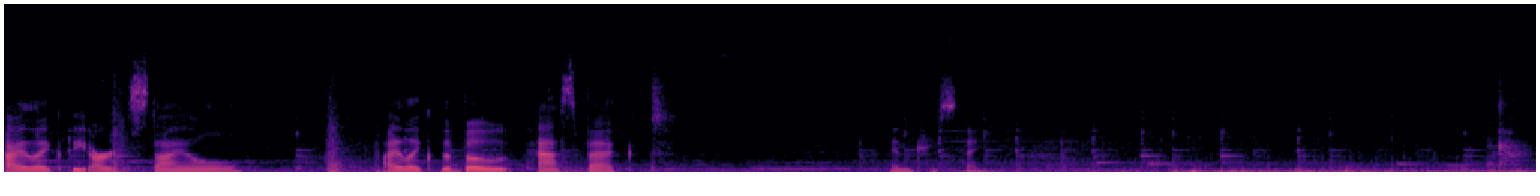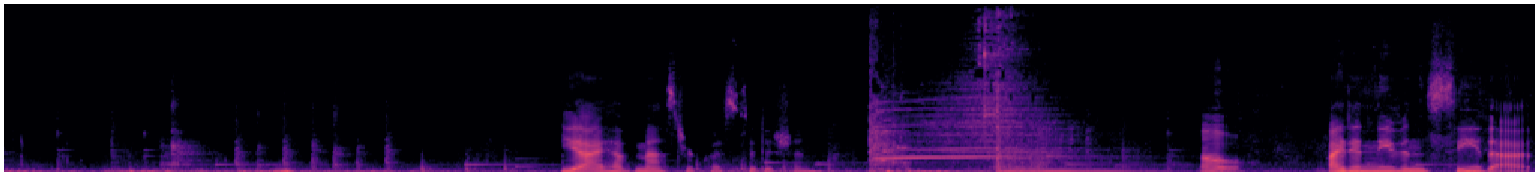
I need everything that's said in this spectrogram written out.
I like the art style. I like the boat aspect. Interesting. Yeah, I have Master Quest Edition. Oh. I didn't even see that.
